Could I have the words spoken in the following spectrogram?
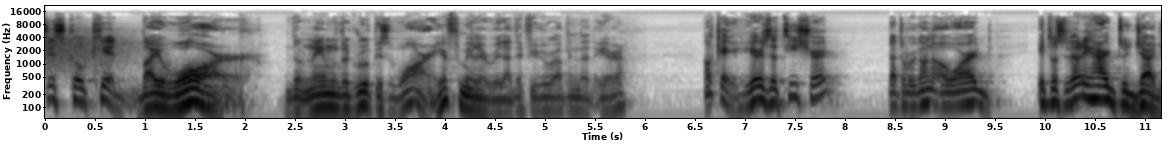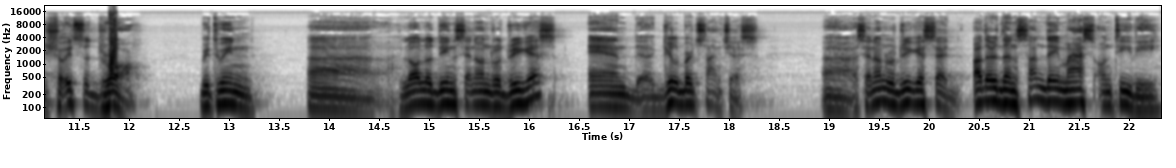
Cisco Kid by War. The name of the group is War. You're familiar with that if you grew up in that era. Okay, here's a t shirt that we're going to award. It was very hard to judge, so it's a draw between uh, Lolo Dean Senon Rodriguez and uh, Gilbert Sanchez. Uh, Senon Rodriguez said, Other than Sunday Mass on TV,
